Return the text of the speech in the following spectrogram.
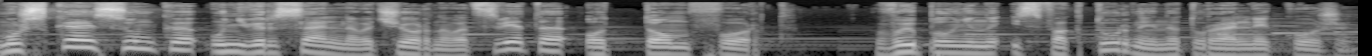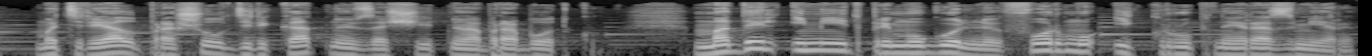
Мужская сумка универсального черного цвета от Tom Ford. Выполнена из фактурной натуральной кожи. Материал прошел деликатную защитную обработку. Модель имеет прямоугольную форму и крупные размеры.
